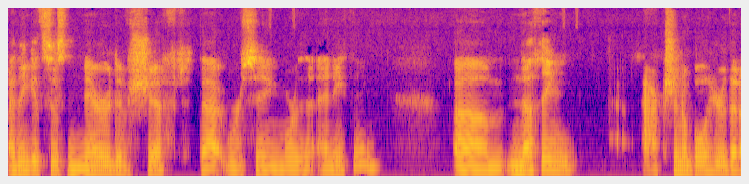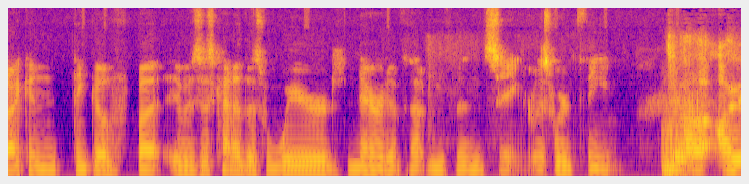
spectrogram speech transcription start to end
I think it's this narrative shift that we're seeing more than anything. Um, nothing actionable here that I can think of, but it was just kind of this weird narrative that we've been seeing, or this weird theme. Yeah, I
